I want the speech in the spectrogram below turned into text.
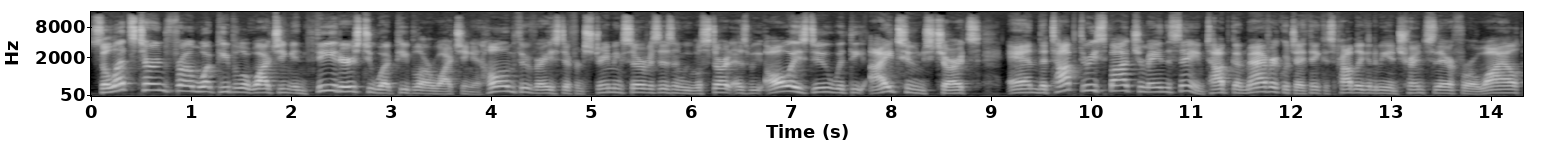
So let's turn from what people are watching in theaters to what people are watching at home through various different streaming services. And we will start, as we always do, with the iTunes charts. And the top three spots remain the same Top Gun Maverick, which I think is probably going to be entrenched there for a while.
